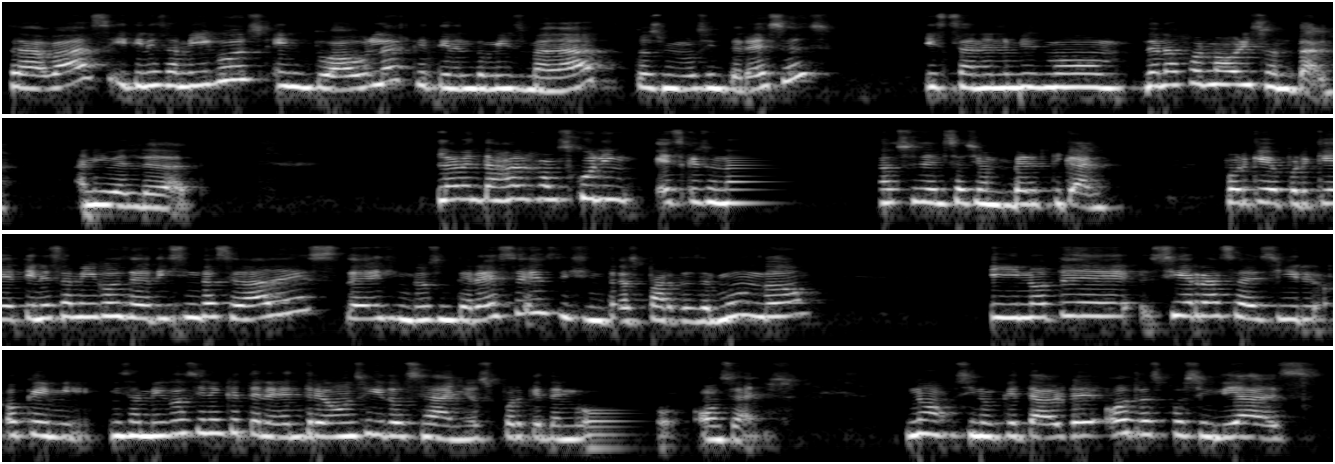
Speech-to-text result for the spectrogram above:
O sea, vas y tienes amigos en tu aula que tienen tu misma edad, tus mismos intereses y están en el mismo, de una forma horizontal a nivel de edad. La ventaja del homeschooling es que es una, socialización vertical. ¿Por qué? Porque tienes amigos de distintas edades, de distintos intereses, distintas partes del mundo, y no te cierras a decir, ok, mis amigos tienen que tener entre 11 y 12 años porque tengo 11 años. No, sino que te abre otras posibilidades.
